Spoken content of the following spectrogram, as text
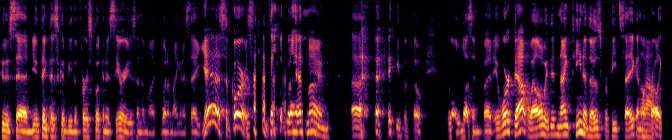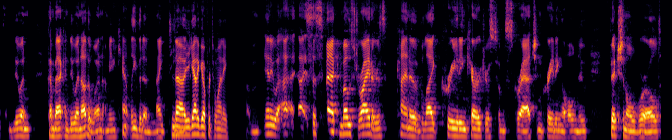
who said, You think this could be the first book in a series? And I'm like, What am I going to say? Yes, of course. Exactly what I had in mind. Uh, even though it really wasn't, but it worked out well. We did 19 of those for Pete's sake, and I'll probably come, do and come back and do another one. I mean, you can't leave it at 19. No, you got to go for 20. Um, anyway, I, I suspect most writers kind of like creating characters from scratch and creating a whole new fictional world.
